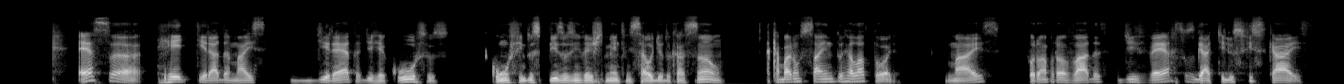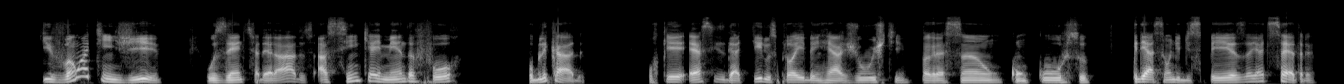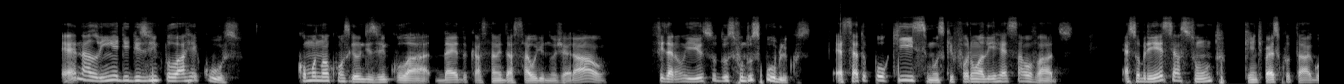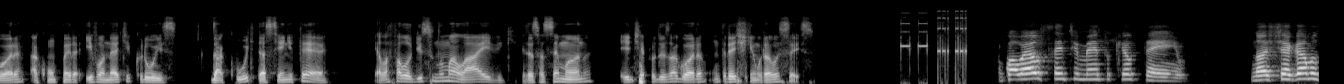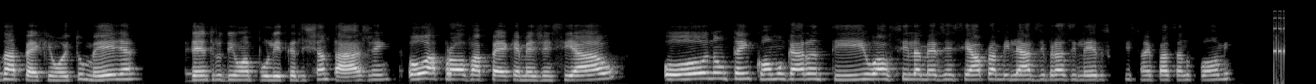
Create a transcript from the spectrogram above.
Essa retirada mais direta de recursos, com o fim dos pisos de investimento em saúde e educação, acabaram saindo do relatório, mas foram aprovadas diversos gatilhos fiscais que vão atingir os entes federados assim que a emenda for publicada. Porque esses gatilhos proíbem reajuste, progressão, concurso, criação de despesa e etc é na linha de desvincular recurso. Como não conseguiram desvincular da educação e da saúde no geral, fizeram isso dos fundos públicos, exceto pouquíssimos que foram ali ressalvados. É sobre esse assunto que a gente vai escutar agora a companheira Ivonete Cruz, da CUT, da CNTE. Ela falou disso numa live que fez essa semana e a gente reproduz agora um trechinho para vocês. Qual é o sentimento que eu tenho? Nós chegamos na PEC 186, dentro de uma política de chantagem, ou aprova a PEC emergencial, ou não tem como garantir o auxílio emergencial para milhares de brasileiros que estão aí passando fome.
